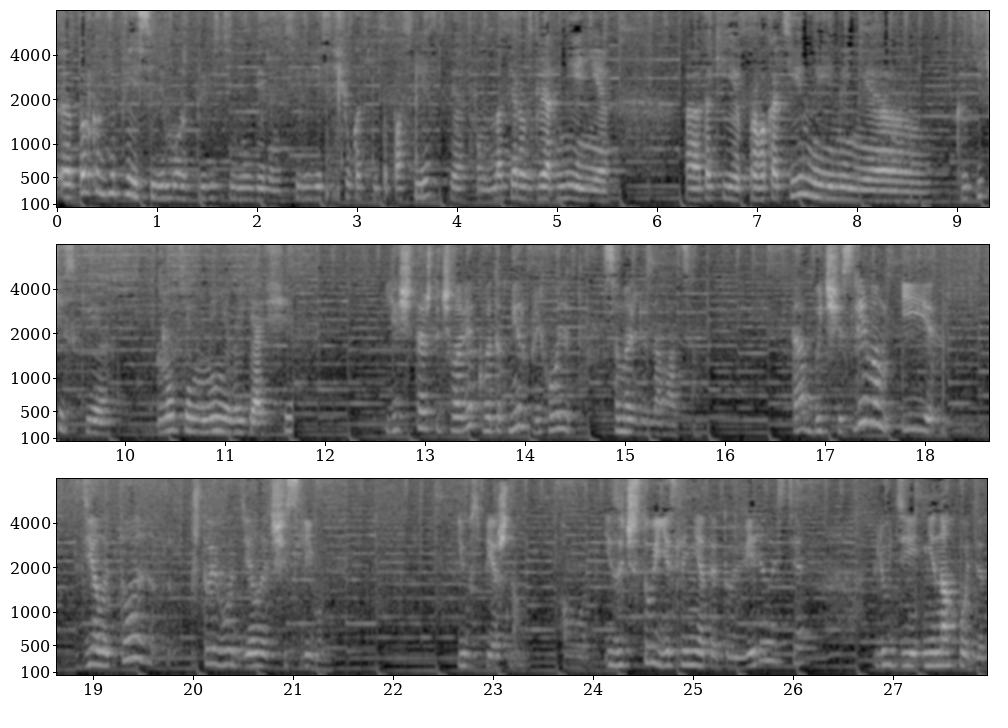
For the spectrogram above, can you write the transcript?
Э, только к депрессии может привести неуверенность, или есть еще какие-то последствия, на первый взгляд, менее э, такие провокативные, менее критические, но тем не менее вредящие? Я считаю, что человек в этот мир приходит самореализоваться, да, быть счастливым и делать то, что его делает счастливым и успешным. Вот. И зачастую, если нет этой уверенности, люди не находят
